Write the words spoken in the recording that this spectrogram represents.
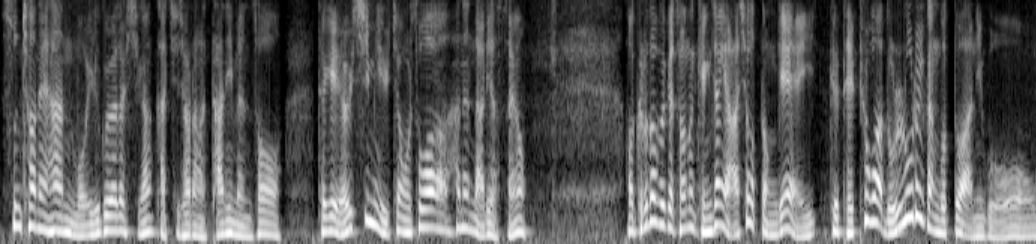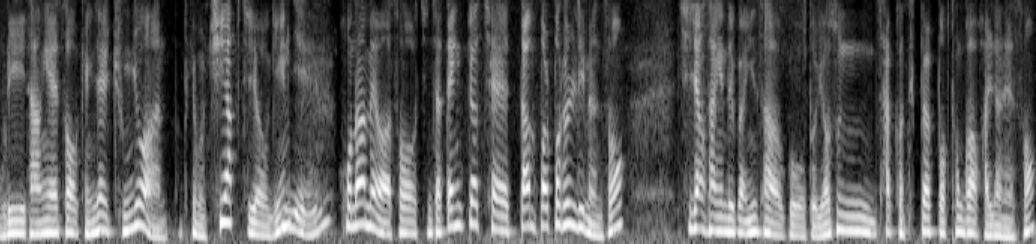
순천에 한 뭐 일곱 여덟 시간 같이 저랑 다니면서 되게 열심히 일정을 소화하는 날이었어요. 어, 그러다 보니까 저는 굉장히 아쉬웠던 게 그 대표가 놀러를 간 것도 아니고 우리 당에서 굉장히 중요한 어떻게 보면 취약 지역인 예. 호남에 와서 진짜 땡볕에 땀 뻘뻘 흘리면서 시장 상인들과 인사하고 또 여순 사건 특별법 통과와 관련해서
